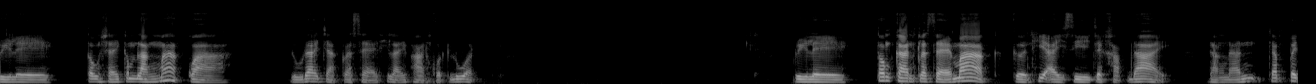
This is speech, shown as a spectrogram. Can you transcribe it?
รีเลย์ต้องใช้กำลังมากกว่า ดูได้จากกระแสที่ไหลผ่านขดลวด รีเลย์ต้องการกระแสมากเกินที่ IC จะขับได้ ดังนั้นจำเป็น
